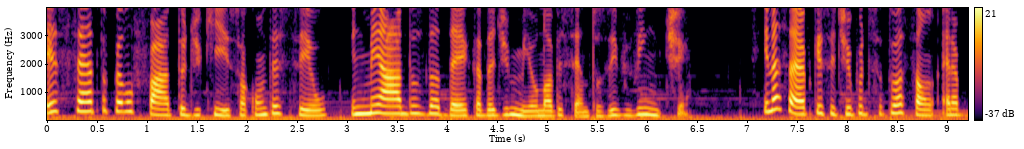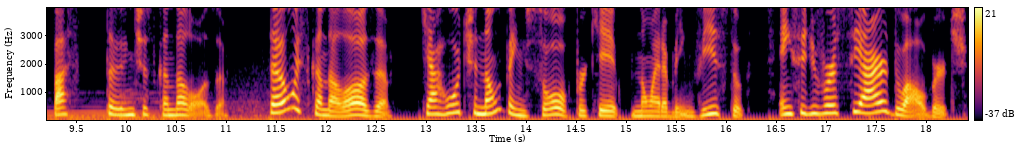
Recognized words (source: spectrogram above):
exceto pelo fato de que isso aconteceu em meados da década de 1920. E nessa época, esse tipo de situação era bastante escandalosa. Tão escandalosa que a Ruth não pensou, porque não era bem visto, em se divorciar do Albert.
